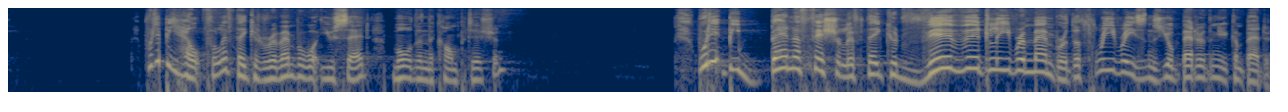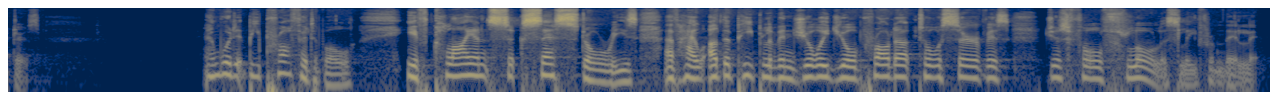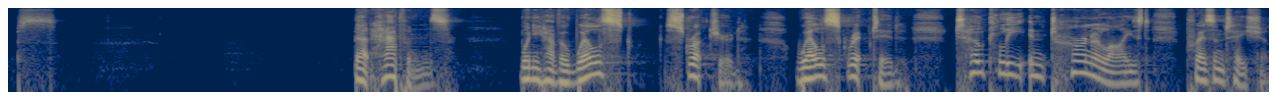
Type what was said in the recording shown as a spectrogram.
would it be helpful if they could remember what you said more than the competition? Would it be beneficial if they could vividly remember the three reasons you're better than your competitors? And would it be profitable if client success stories of how other people have enjoyed your product or service just fall flawlessly from their lips? That happens when you have a well st structured, well scripted, totally internalized presentation.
